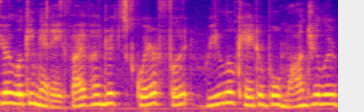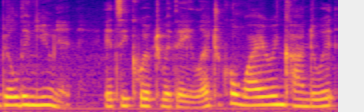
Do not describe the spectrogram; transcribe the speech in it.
You're looking at a 500 square foot relocatable modular building unit. It's equipped with a electrical wiring conduit,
